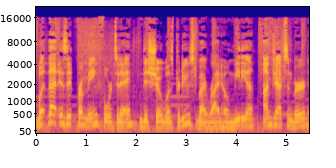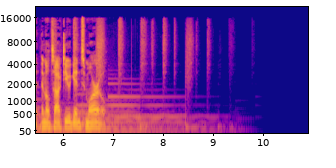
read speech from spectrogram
But that is it from me for today. This show was produced by Ride Home Media. I'm Jackson Bird, and I'll talk to you again tomorrow.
